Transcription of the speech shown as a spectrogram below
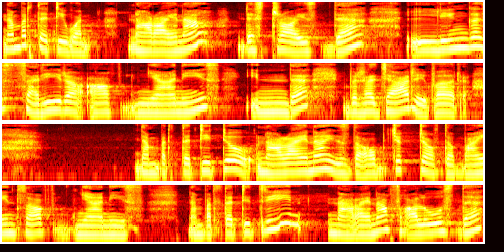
Number 31. Narayana destroys the Linga Sarira of Jnanis in the Viraja river. Number 32. Narayana is the object of the minds of Jnanis. Number 33. Narayana follows the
